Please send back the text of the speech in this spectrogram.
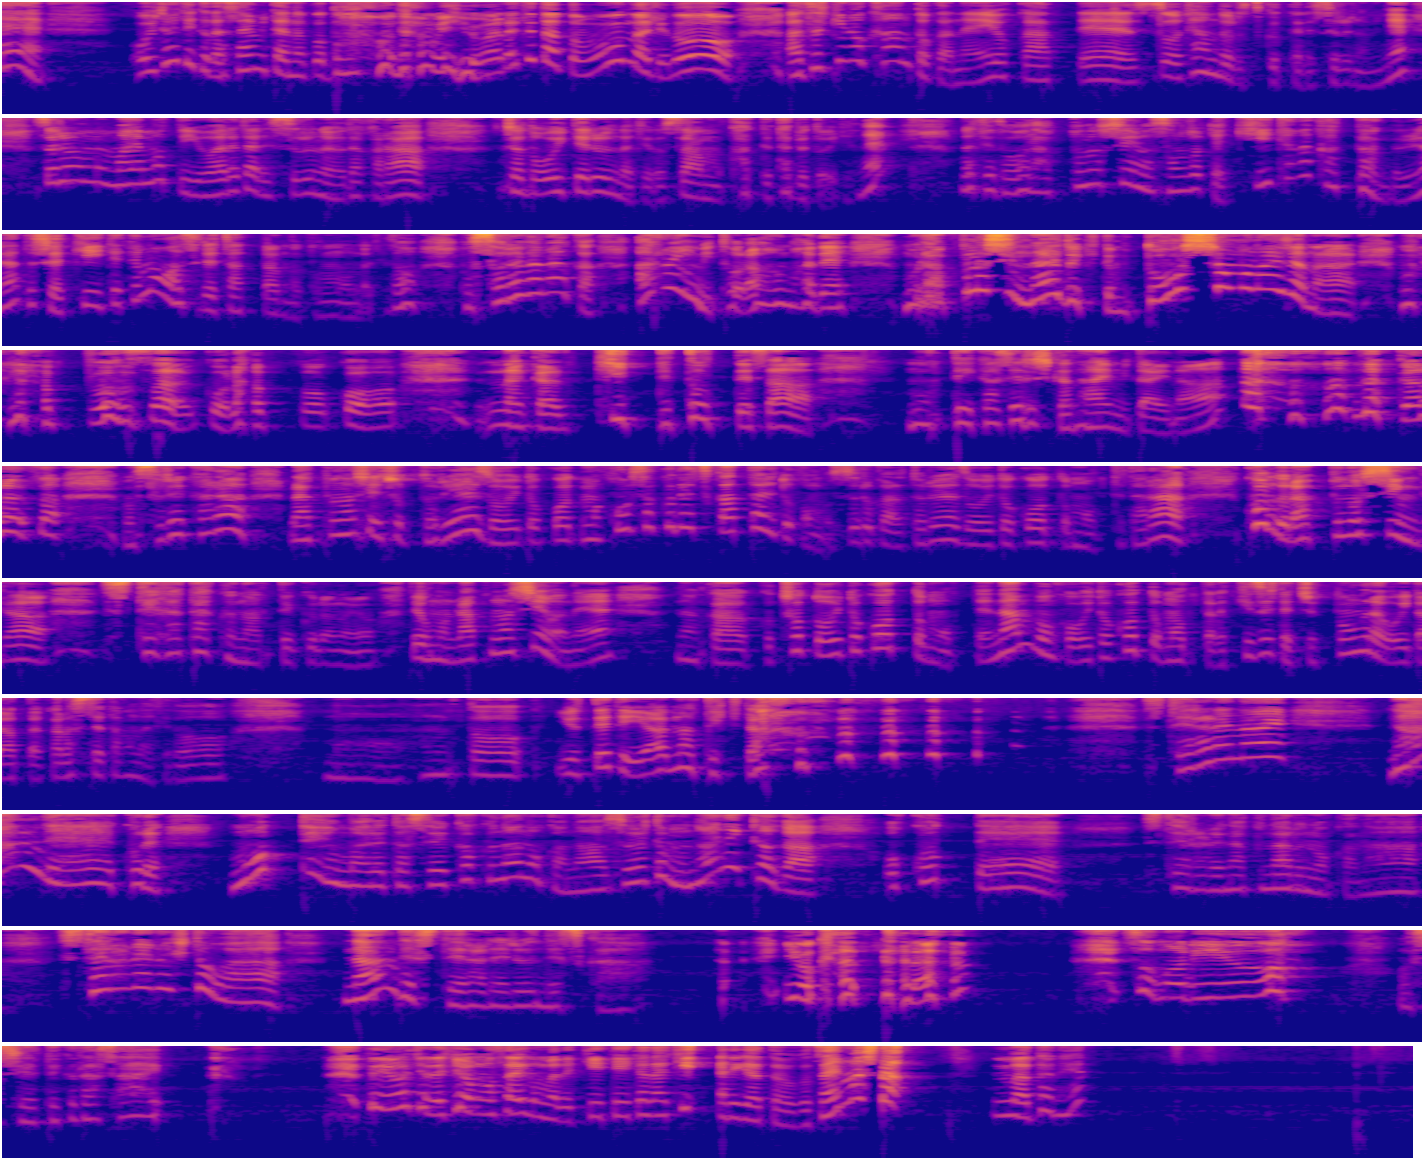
置いといてくださいみたいなことを多分言われてたと思うんだけど、小豆の缶とかね、よくあって、そう、キャンドル作ったりするのにね、それをもう前もって言われたりするのよ。だから、ちゃんと置いてるんだけどさ、もう買って食べといてね。だけど、ラップのシーンはその時は聞いてなかったんだよね。私は聞いてても忘れちゃったんだと思うんだけど、それがなんか、ある意味トラウマで、もうラップのシーンない時ってもうどうしようもないじゃないもうラップをさ、こう、ラップをこう、なんか切って取ってさ、持っていかせるしかないみたいな。だからさ、それからラップのシーンちょっととりあえず置いとこう。まあ、工作で使ったりとかもするからとりあえず置いとこうと思ってたら、今度ラップのシーンが捨てがたくなってくるのよ。でもラップのシーンはね、なんかちょっと置いとこうと思って、何本か置いとこうと思ったら気づいて10本ぐらい置いてあったから捨てたんだけど、もう本当言ってて嫌になってきた。捨てられない。なんでこれ持って生まれた性格なのかな？それとも何かが起こって、捨てられなくなるのかな？捨てられる人はなんで捨てられるんですか？よかったら その理由を教えてください。というわけで今日も最後まで聞いていただきありがとうございました。またね。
